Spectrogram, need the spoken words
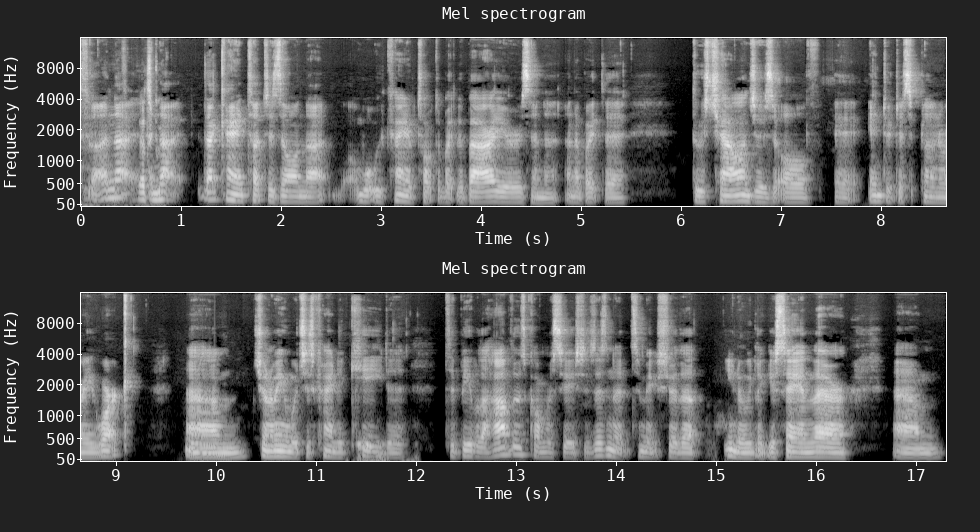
so and that and that that kind of touches on that what we've kind of talked about the barriers and and about the those challenges of uh, interdisciplinary work. Mm. Um, do you know what I mean? Which is kind of key to to be able to have those conversations, isn't it? To make sure that you know, like you're saying there, um,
